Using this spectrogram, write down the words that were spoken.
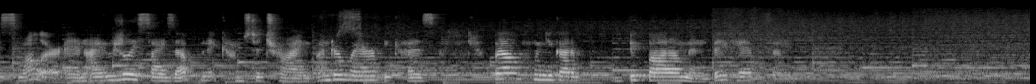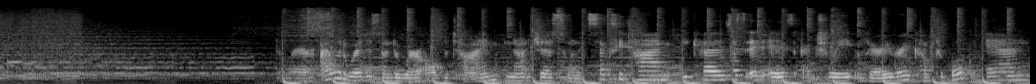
Size smaller and I usually size up when it comes to trying underwear because well when you got a big bottom and big hips and underwear I would wear this underwear all the time not just when it's sexy time because it is actually very very comfortable and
